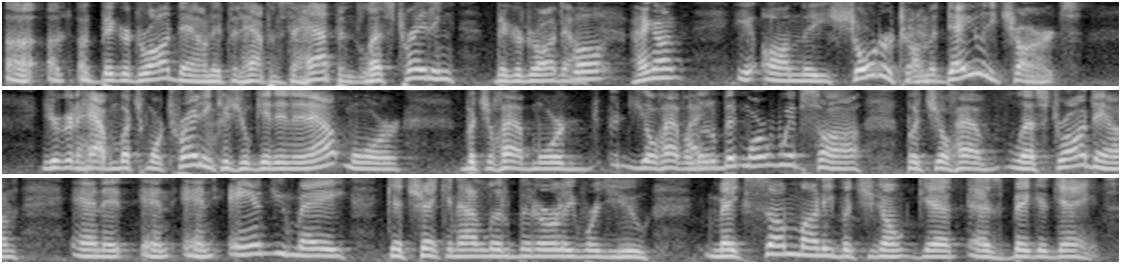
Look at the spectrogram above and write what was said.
a, a, a bigger drawdown if it happens to happen. Less trading, bigger drawdown. Well- hang on. On the shorter term, on the daily charts, you're going to have much more trading because you'll get in and out more. But you'll have more. You'll have a little bit more whipsaw, but you'll have less drawdown, and it and and and you may get shaken out a little bit early where you make some money, but you don't get as big a gains.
